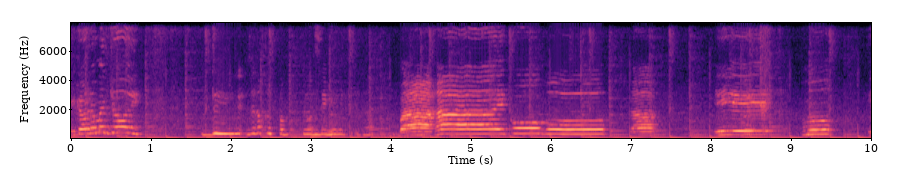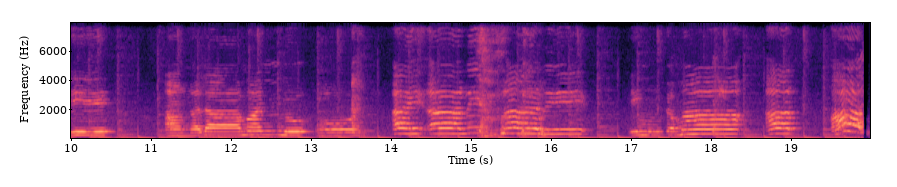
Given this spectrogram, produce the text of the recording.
Ikaw naman, Joy. Di, di na kapag 20 minutes na. Bahay kubo ka i mo i ang halaman doon ay ari-ari ing kama at at At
